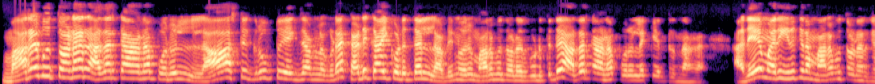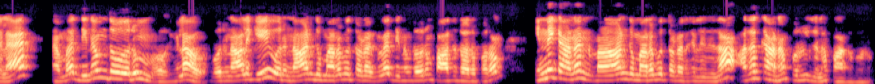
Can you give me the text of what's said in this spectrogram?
மரபு தொடர் அதற்கான பொருள். லாஸ்ட் குரூப் டூ எக்ஸாம்ல கூட கடுக்காய் கொடுத்தல் அப்படின்னு ஒரு மரபு தொடர் கொடுத்துட்டு அதற்கான பொருளை கேட்டிருந்தாங்க. அதே மாதிரி இருக்கிற மரபு தொடர்களை நம்ம தினம்தோறும் ஓகேங்களா? ஒரு நாளைக்கு ஒரு நான்கு மரபு தொடர்களை தினம்தோறும் பார்த்துட்டு வர போறோம். இன்னைக்கான நான்கு மரபு தொடர்கள் இதுதான். அதற்கான பொருள்களை பார்க்க போறோம்.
